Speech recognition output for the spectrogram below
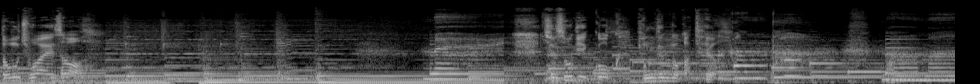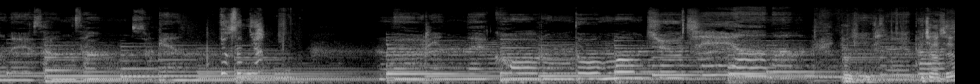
너무 좋아해서 매일 제 속이 꼭 병든 것 같아요. 괜찮으세요?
